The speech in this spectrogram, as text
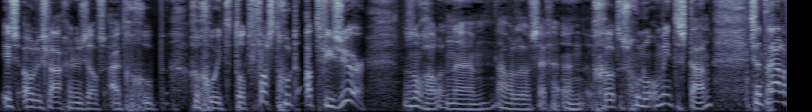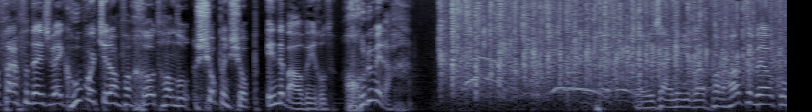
is Olieslager nu zelfs uitgegroeid tot vastgoedadviseur. Dat is nogal een, uh, nou, we zeggen, een grote schoenen om in te staan. Centrale vraag van deze week: hoe word je dan van groothandel shop-in-shop in de bouwwereld? Goedemiddag. We zijn hier eh, van harte welkom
